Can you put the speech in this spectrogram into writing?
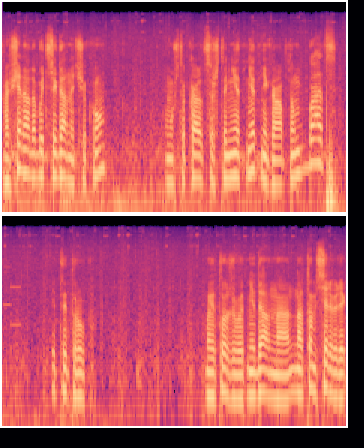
Вообще надо быть всегда на чеку. Потому что кажется, что нет-нет никого, а потом бац! И ты труп. Мы тоже вот недавно на том сервере,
